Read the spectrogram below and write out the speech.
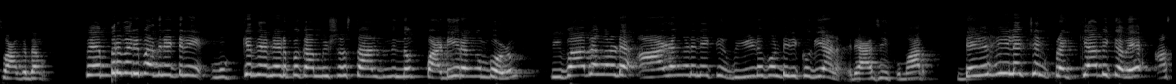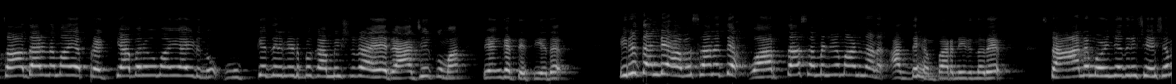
സ്വാഗതം. ഫെബ്രുവരി പതിനെട്ടിന് മുഖ്യ തിരഞ്ഞെടുപ്പ് കമ്മീഷണർ സ്ഥാനത്ത് നിന്നും പടിയിറങ്ങുമ്പോഴും വിവാദങ്ങളുടെ ആഴങ്ങളിലേക്ക് വീണുകൊണ്ടിരിക്കുകയാണ് രാജീവ് കുമാർ. ഡൽഹി ഇലക്ഷൻ പ്രഖ്യാപിക്കവേ അസാധാരണമായ പ്രഖ്യാപനവുമായിരുന്നു മുഖ്യ തിരഞ്ഞെടുപ്പ് കമ്മീഷണറായ രാജീവ് കുമാർ രംഗത്തെത്തിയത്. ഇത് തന്റെ അവസാനത്തെ വാർത്താ സമ്മേളനമാണെന്നാണ് അദ്ദേഹം പറഞ്ഞിരുന്നത്. സ്ഥാനമൊഴിഞ്ഞതിനു ശേഷം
